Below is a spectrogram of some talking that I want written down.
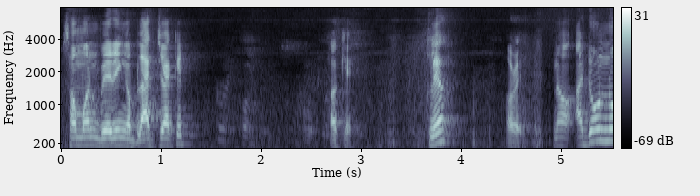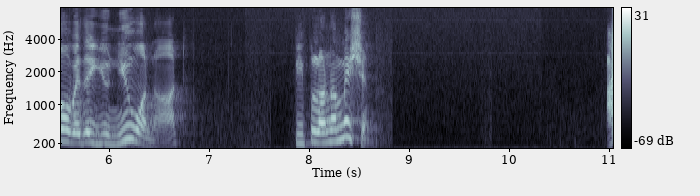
someone wearing a black jacket? Okay, clear? All right. Now, I don't know whether you knew or not, people on a mission. I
